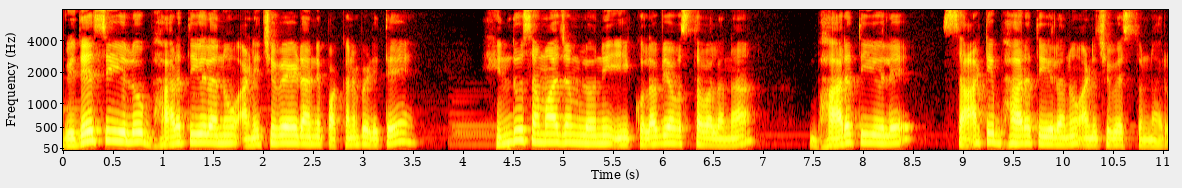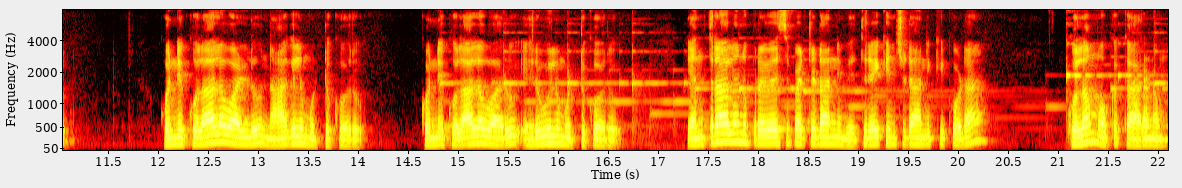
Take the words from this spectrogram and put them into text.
విదేశీయులు భారతీయులను అణిచివేయడాన్ని పక్కన పెడితే హిందూ సమాజంలోని ఈ కుల వ్యవస్థ వలన భారతీయులే సాటి భారతీయులను అణిచివేస్తున్నారు. కొన్ని కులాల వాళ్ళు నాగలి ముట్టుకోరు. కొన్ని కులాల వారు ఎరువులు ముట్టుకోరు. యంత్రాలను ప్రవేశపెట్టడాన్ని వ్యతిరేకించడానికి కూడా కులం ఒక కారణం.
